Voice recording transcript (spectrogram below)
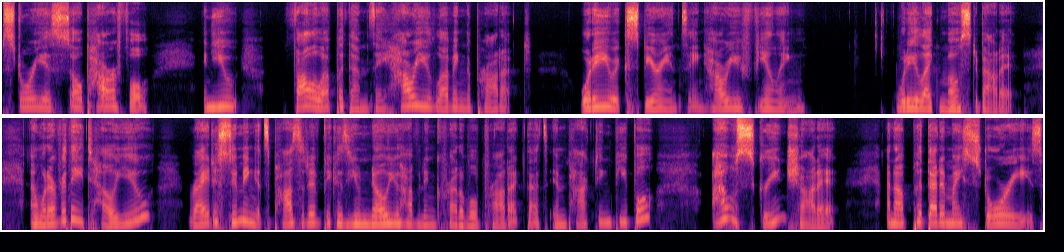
story is so powerful. And you follow up with them say, How are you loving the product? What are you experiencing? How are you feeling? What do you like most about it? And whatever they tell you, right, assuming it's positive because you know you have an incredible product that's impacting people, I will screenshot it and I'll put that in my stories.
